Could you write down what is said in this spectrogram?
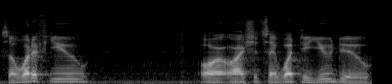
So, what if you, or, or I should say, what do you do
